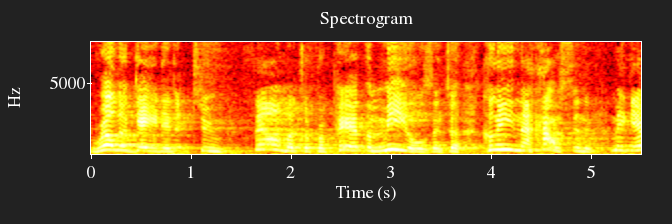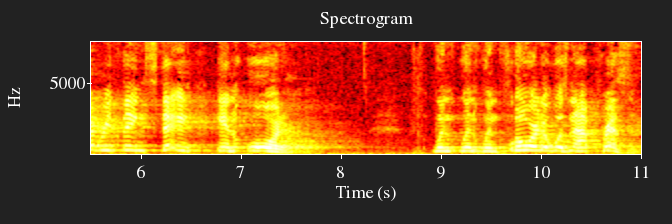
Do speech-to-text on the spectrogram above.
relegated to Thelma to prepare the meals and to clean the house and make everything stay in order when, when, when Florida was not present.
